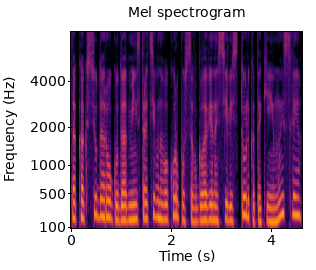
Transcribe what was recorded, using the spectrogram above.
Так как всю дорогу до административного корпуса в голове носились только такие мысли,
